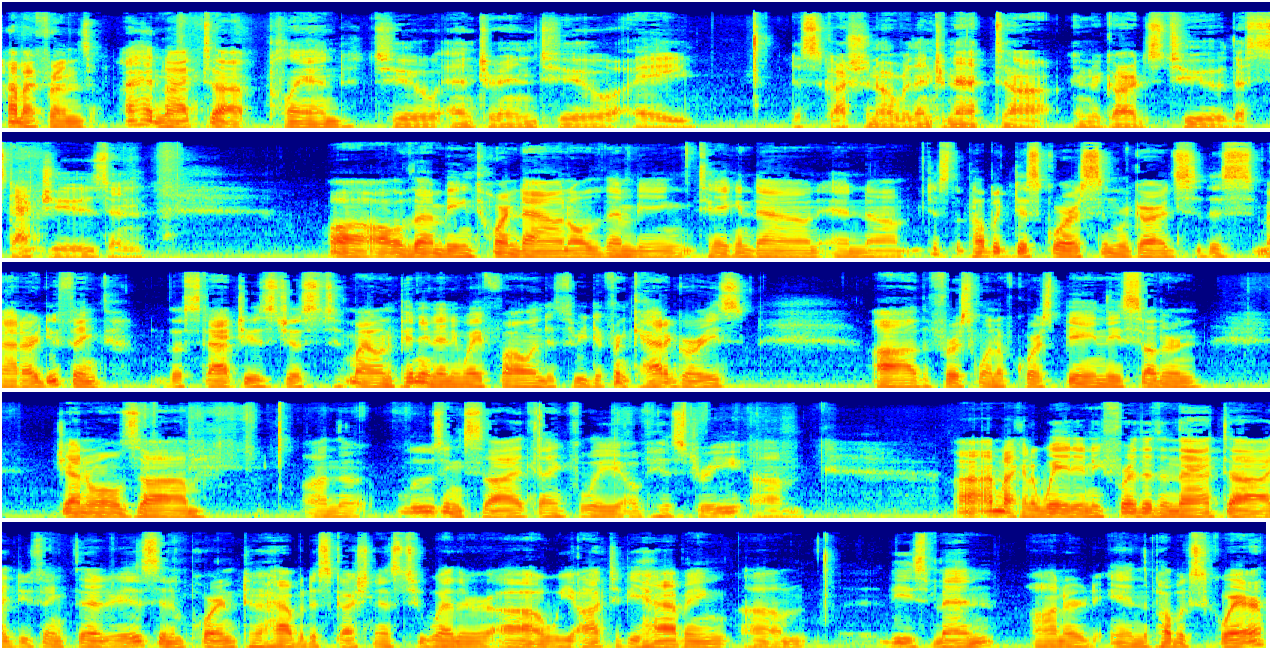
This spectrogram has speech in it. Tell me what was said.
Hi, my friends. I had not uh, planned to enter into a discussion over the internet uh, in regards to the statues and uh, all of them being torn down, all of them being taken down, and um, just the public discourse in regards to this matter. I do think the statues, just my own opinion anyway, fall into three different categories. Uh, the first one, of course, being the Southern generals. Um, on the losing side, thankfully, of history. Um, I'm not going to wait any further than that. Uh, I do think that it is important to have a discussion as to whether uh, we ought to be having um, these men honored in the public square.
